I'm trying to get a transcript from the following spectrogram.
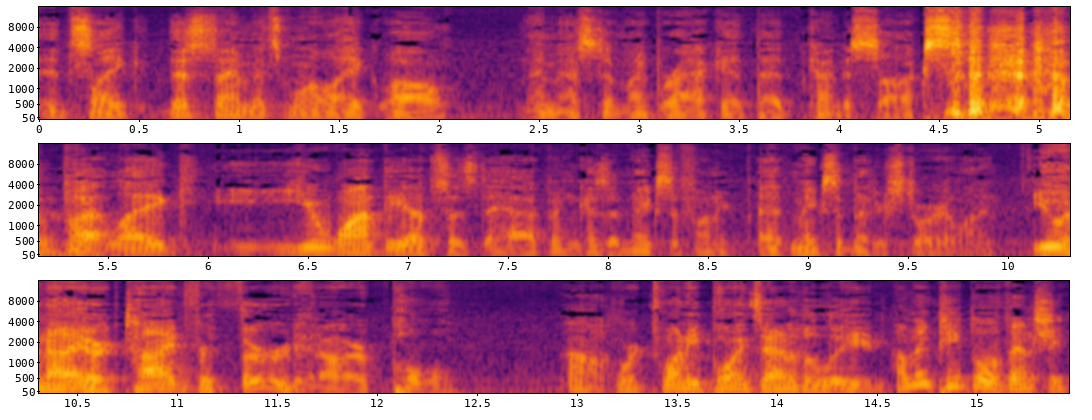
it's like this time it's more like, well, I messed up my bracket. That kind of sucks. but like, you want the upsets to happen because it makes a funny, it makes a better storyline. You and I are tied for third in our poll. Oh, We're 20 points out of the lead. how many people eventually?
